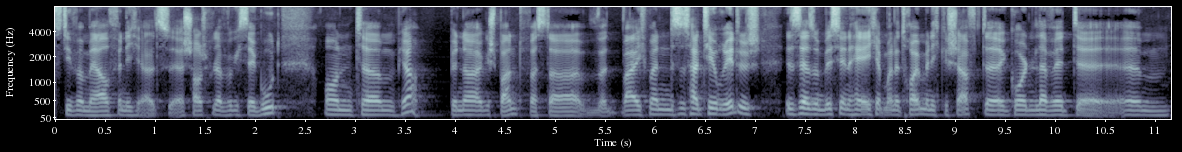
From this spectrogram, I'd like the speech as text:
Steve Amell finde ich als äh, Schauspieler wirklich sehr gut. Und ähm, ja, bin da gespannt, was da, weil ich meine, es ist halt theoretisch, ist ja so ein bisschen, hey, ich habe meine Träume nicht geschafft, äh, Gordon Levitt, äh, ähm,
